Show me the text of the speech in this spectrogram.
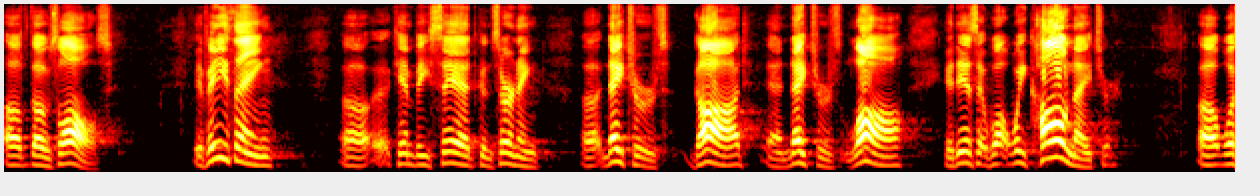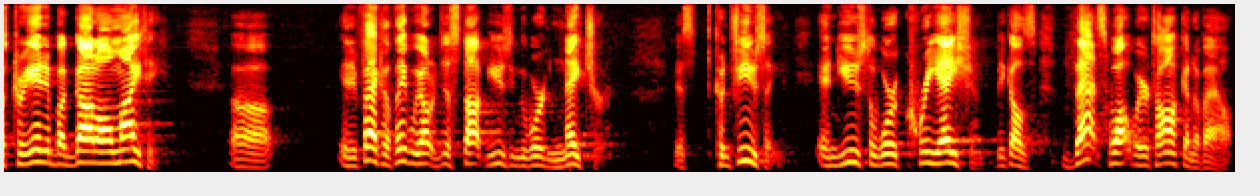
of those laws. If anything uh, can be said concerning uh, nature's God and nature's law, it is that what we call nature uh, was created by God Almighty. Uh, and in fact, I think we ought to just stop using the word nature. It's confusing and use the word creation because that's what we're talking about.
